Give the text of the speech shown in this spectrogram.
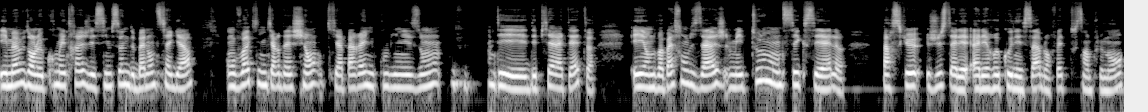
Et même dans le court métrage des Simpsons de Balenciaga, on voit Kim Kardashian qui apparaît une combinaison des, des pieds à la tête et on ne voit pas son visage, mais tout le monde sait que c'est elle parce que juste elle est, elle est reconnaissable en fait tout simplement.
